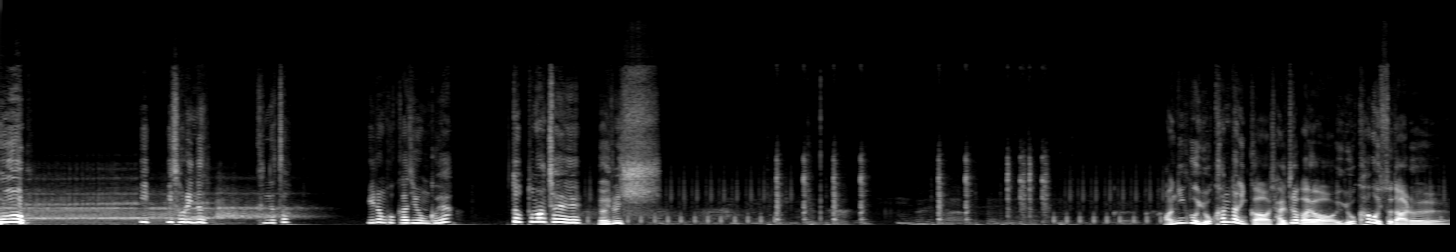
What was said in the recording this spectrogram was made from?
오! 이, 이 소리는 그 녀석? 이런 곳까지 온 거야? 또 도망쳐야 해. 야 이런 씨. 아니 이거 욕한다니까. 잘 들어봐요. 이거 욕하고 있어 나를.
